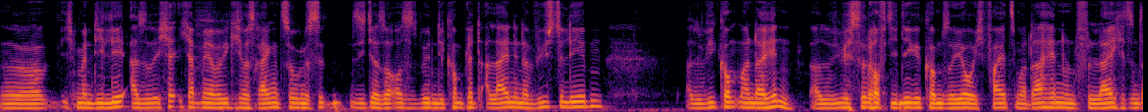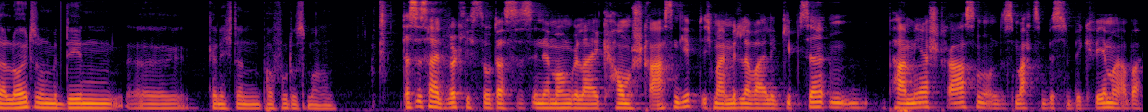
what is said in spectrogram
Äh, ich meine, die, also ich, ich habe mir ja wirklich was reingezogen. Das sieht ja so aus, als würden die komplett allein in der Wüste leben. Also wie kommt man da hin? Also wie bist du da auf die Idee gekommen, so, yo, ich fahre jetzt mal dahin und vielleicht sind da Leute und mit denen äh, kann ich dann ein paar Fotos machen das ist halt wirklich so, dass es in der Mongolei kaum Straßen gibt. Ich meine, mittlerweile gibt es ja ein paar mehr Straßen und es macht es ein bisschen bequemer, aber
